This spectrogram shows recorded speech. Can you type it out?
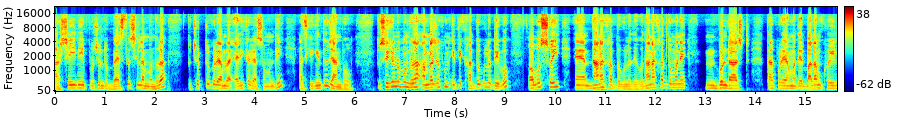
আর সেই নিয়ে প্রচণ্ড ব্যস্ত ছিলাম বন্ধুরা। তো ছোট্ট করে আমরা এরিকা গাছ সম্বন্ধেই আজকে কিন্তু জানব। তো সেই জন্য বন্ধুরা, আমরা যখন এতে খাদ্যগুলো দেব, অবশ্যই দানা খাদ্যগুলো দেব। দানা খাদ্য মানে বনডাস্ট তারপরে আমাদের বাদাম খৈল,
